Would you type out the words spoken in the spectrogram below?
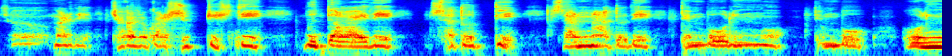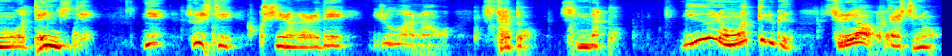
そう生まれて、茶家族から出家して、ブッダガイで悟って、サルナートで展望林を、展望林を転じて、ね、そして口流れでニルワナをしたと、死んだと。いうふうに思ってるけど、それは私の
